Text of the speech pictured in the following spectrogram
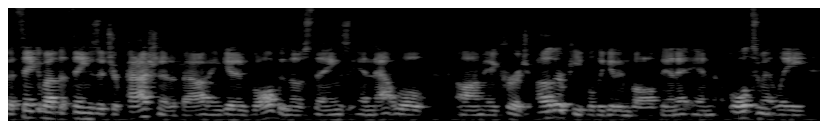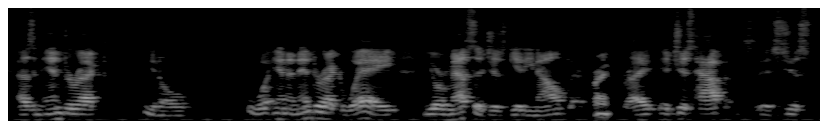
But think about the things that you're passionate about and get involved in those things, and that will um, encourage other people to get involved in it. And ultimately, as an indirect, you know, in an indirect way, your message is getting out there. Right. Right. It just happens. It's just,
